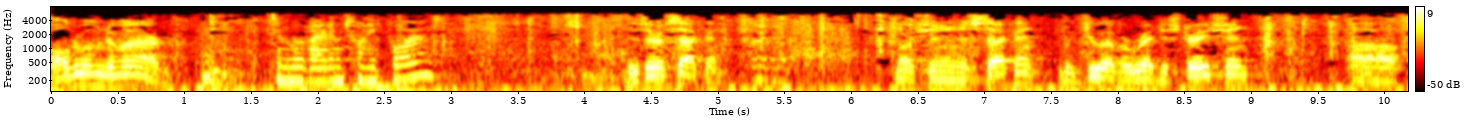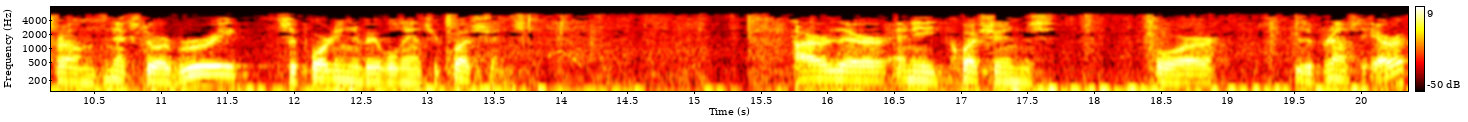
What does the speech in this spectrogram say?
Alderwoman DeMarb. To move item 24. Is there a second? Motion and a second. We do have a registration uh, from Next Door Brewery supporting and available to answer questions. Are there any questions for, is it pronounced Eric?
